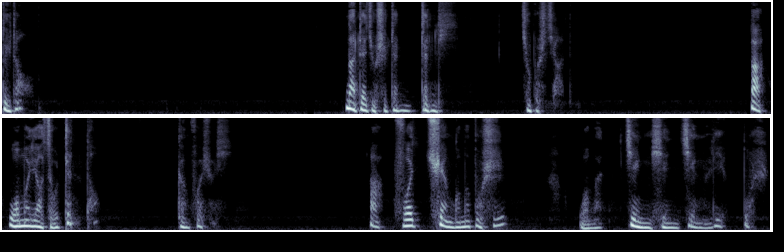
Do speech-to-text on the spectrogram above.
对照。那这就是真真理，就不是假的。啊，我们要走正道，跟佛学习。啊，佛劝我们布施，我们尽心尽力布施，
